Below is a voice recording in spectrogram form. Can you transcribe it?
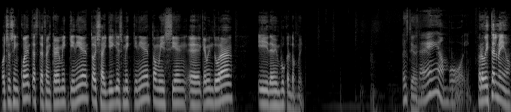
850, Stephen Curry 1500, Shai Gilgeous 1500, 1100 eh, Kevin Durant y Devin Booker 2000. Eso tiene. Damn, boy. Pero viste el mío.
